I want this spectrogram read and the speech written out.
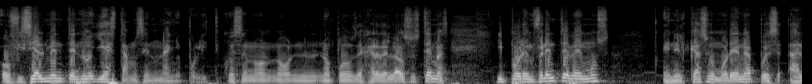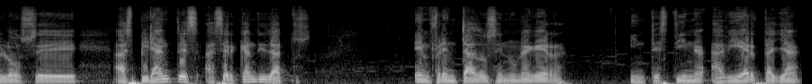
oficialmente no, ya estamos en un año político, eso no, no, no podemos dejar de lado esos temas. Y por enfrente vemos, en el caso de Morena, pues a los eh, aspirantes a ser candidatos enfrentados en una guerra intestina abierta ya.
